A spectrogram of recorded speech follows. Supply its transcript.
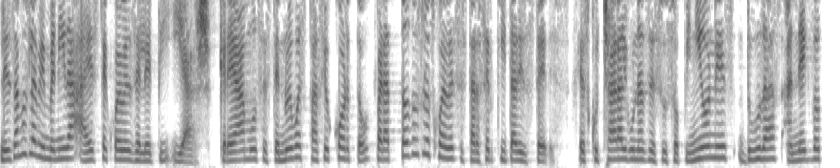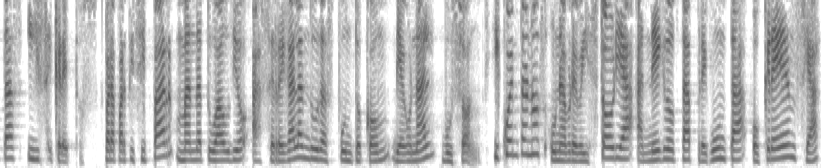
Les damos la bienvenida a este jueves de Leti y Ash. Creamos este nuevo espacio corto para todos los jueves estar cerquita de ustedes, escuchar algunas de sus opiniones, dudas, anécdotas y secretos. Para participar, manda tu audio a serregalandudas.com diagonal buzón y cuéntanos una breve historia, anécdota, pregunta o creencia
